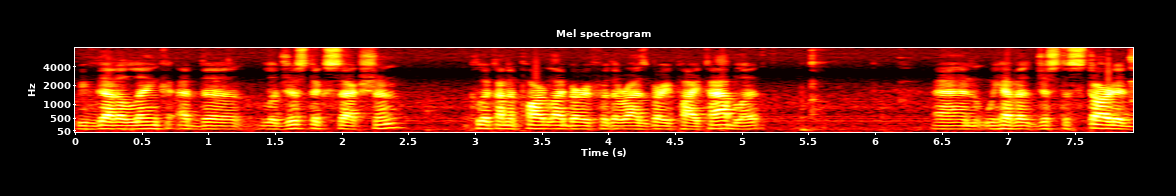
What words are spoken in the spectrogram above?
we've got a link at the logistics section. Click on the part library for the Raspberry Pi tablet, and we have a, just a started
